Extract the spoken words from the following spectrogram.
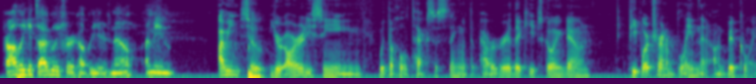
probably gets ugly for a couple years now. I mean, I mean, so you're already seeing with the whole Texas thing with the power grid that keeps going down, people are trying to blame that on Bitcoin.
